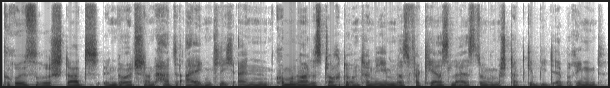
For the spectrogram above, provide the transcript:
größere Stadt in Deutschland hat eigentlich ein kommunales Tochterunternehmen, das Verkehrsleistungen im Stadtgebiet erbringt.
